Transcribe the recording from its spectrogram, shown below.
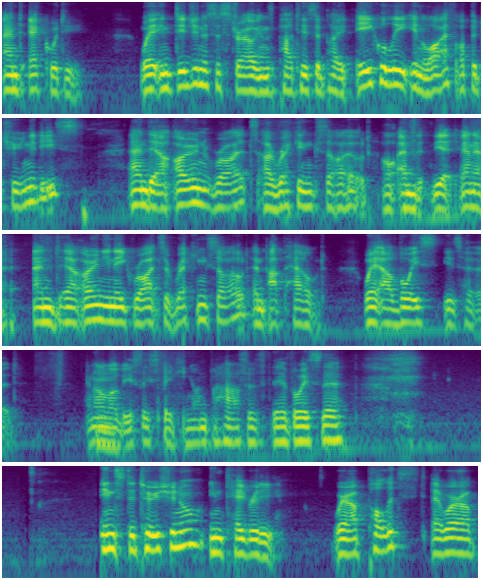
and equity, where Indigenous Australians participate equally in life opportunities and our own rights are reconciled, oh, and yeah, and our, and our own unique rights are reconciled and upheld, where our voice is heard. And I'm obviously speaking on behalf of their voice there. Institutional integrity, where our, polit- uh, where our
